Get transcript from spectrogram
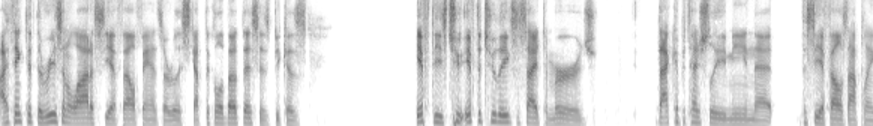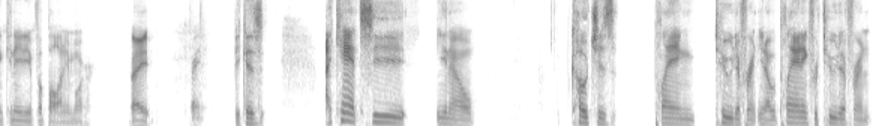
i think that the reason a lot of cfl fans are really skeptical about this is because if these two if the two leagues decide to merge that could potentially mean that the cfl is not playing canadian football anymore right Right. because i can't see you know coaches playing two different you know planning for two different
